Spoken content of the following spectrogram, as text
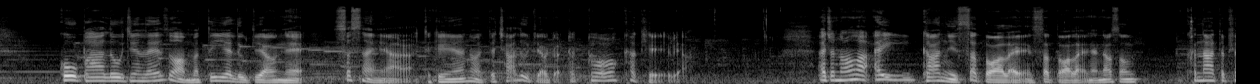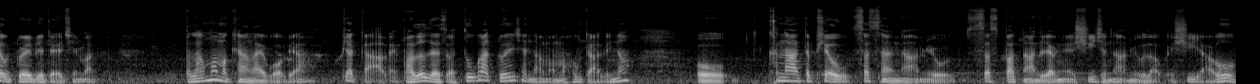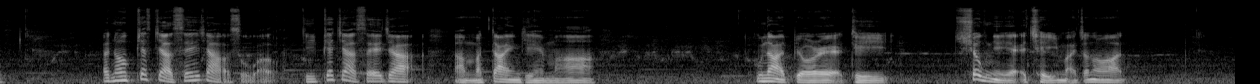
ကိုဘာလိုချင်လဲဆိုတာမသိရလူတယောက်နဲ့ဆက်ဆံရတာတကယ်တော့တခြားလူတယောက်တော့တော်တော်ခက်ခဲဗျာ အဲကျွန်တော်ကအဲ့ကနေဆက်သွားလိုက်ရင်ဆက်သွားလိုက်ရင်နောက်ဆုံးခဏတစ်ဖြုတ်တွဲပြတဲ့အချိန်မှာဘယ်လောက်မှမခံလိုက်ပေါ့ဗျာပြတ်တာပဲဘာလို့လဲဆိုတော့ तू ကတွဲချင်တာမှမဟုတ်တာလေနော်ဟိုခဏတစ်ဖြုတ်ဆက်ဆံတာမျိုး ဆက်ပတ်တာတယောက်နဲ့ရှိချင်တာမျိုးတော့ပဲရှိရအောင်အဲတော့ပြတ်ကြဆဲကြဆိုပါတော့ဒီပြတ်ကြဆဲကြမတိုင်ခင်မှာခုနပြောတဲ့ဒီရှုပ်နေရဲ့အချိန်မှာကျွန်တော်က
